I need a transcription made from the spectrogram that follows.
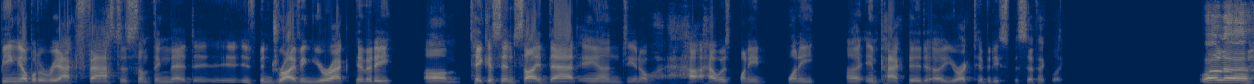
being able to react fast is something that has been driving your activity. Um, take us inside that and, you know, how, how has 2020 uh, impacted uh, your activity specifically? Well, uh,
